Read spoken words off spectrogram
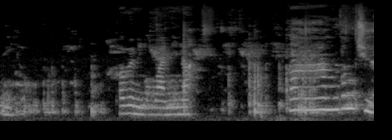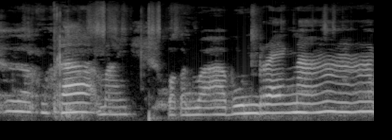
นี่ก็เป็นประมาณนี้นะตามความเชื่อของพระไม่ว่ากันว่าบุญแรงนัก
